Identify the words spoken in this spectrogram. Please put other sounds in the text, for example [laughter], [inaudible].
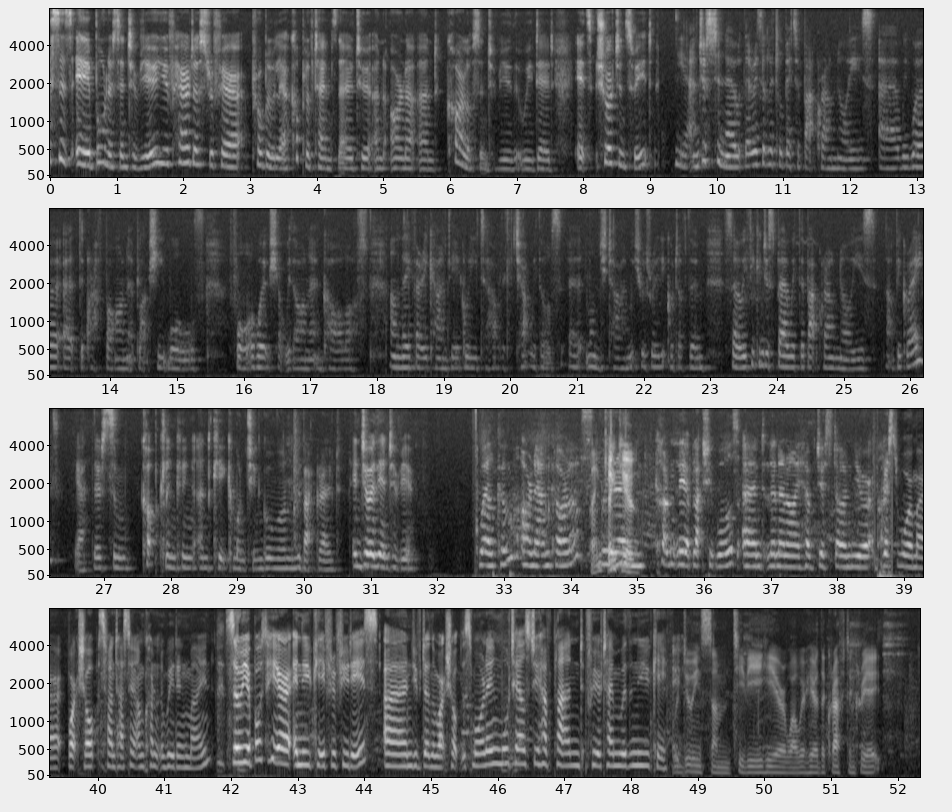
this is a bonus interview. You've heard us refer probably a couple of times now to an Arne and Carlos interview that we did. It's short and sweet. Yeah, and just to note, there is a little bit of background noise. Uh, we were at the craft barn at Black Sheep Wools for a workshop with Arne and Carlos, and they very kindly agreed to have a little chat with us at lunchtime, which was really good of them. So if you can just bear with the background noise, that'd be great. Yeah, there's some cup clinking and cake munching going on in the background. Enjoy the interview. Welcome, Arne and Carlos. Thank, We're thank you. um, currently at Black Sheep Wools, and Lynn and I have just done your wrist warmer workshop. It's fantastic. I'm currently wearing mine. So you're both here in the UK for a few days, and you've done the workshop this morning. What else do you have planned for your time within the UK? We're doing some TV here while we're here at the Craft and Create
